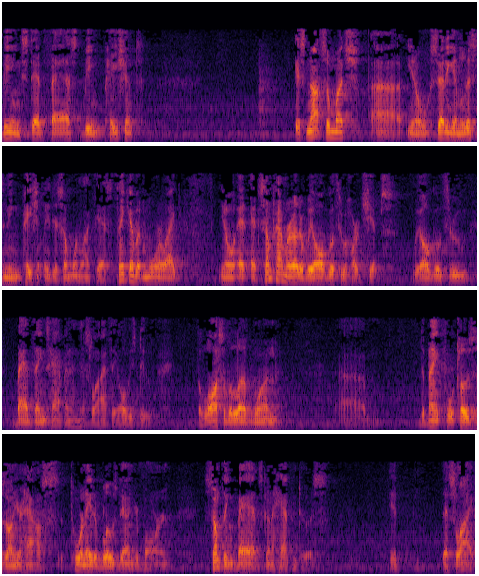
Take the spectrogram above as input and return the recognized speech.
being steadfast, being patient. It's not so much, uh, you know, sitting and listening patiently to someone like this. Think of it more like, you know, at, at some time or other, we all go through hardships. We all go through bad things happen in this life. They always do. The loss of a loved one, uh, the bank forecloses on your house, a tornado blows down your barn, something bad's going to happen to us. It, that's life.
